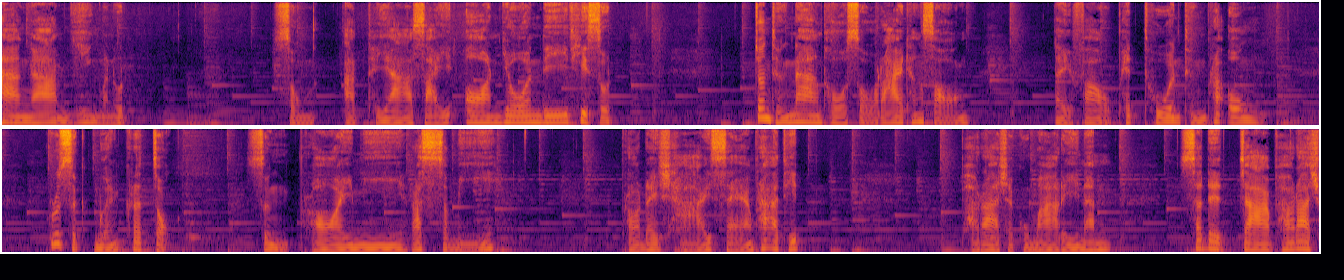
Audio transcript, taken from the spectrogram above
นางงามยิ่งมนุษย์ ทรงอัธยาศัยอ่อนโยนดีที่สุด จนถึงนางโทโสร้ายทั้งสอง ได้เฝ้าเพชรทูลถึงพระองค์ รู้สึกเหมือนกระจก ซึ่งพลอยมีรัศมี เพราะได้ฉายแสงพระอาทิตย์ พระราชกุมารีนั้น เสด็จจากพระราช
